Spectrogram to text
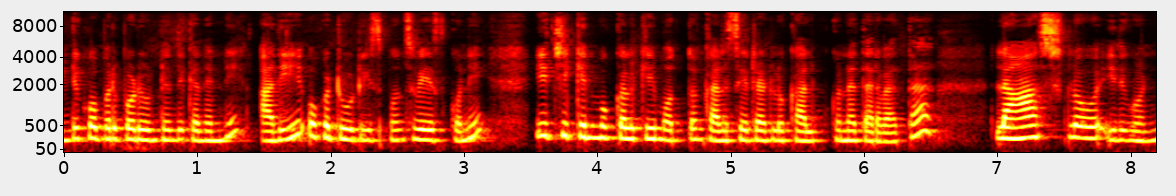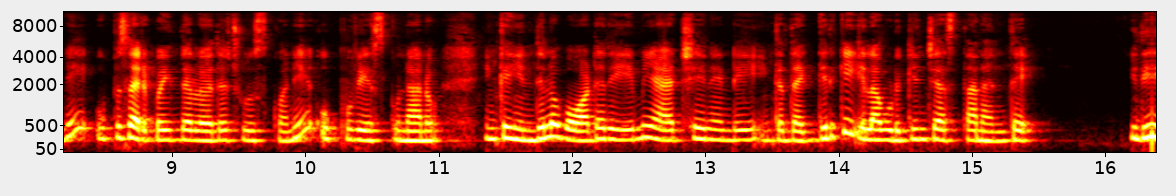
ఇంటి కొబ్బరి పొడి ఉంటుంది కదండి అది ఒక టూ టీ స్పూన్స్ వేసుకొని ఈ చికెన్ ముక్కలకి మొత్తం కలిసేటట్లు కలుపుకున్న తర్వాత లాస్ట్లో ఇదిగోండి ఉప్పు సరిపోయిందో లేదో చూసుకొని ఉప్పు వేసుకున్నాను. ఇంకా ఇందులో వాటర్ ఏమీ యాడ్ చేయనండి ఇంకా దగ్గరికి ఇలా ఉడికించేస్తాను అంతే. ఇది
